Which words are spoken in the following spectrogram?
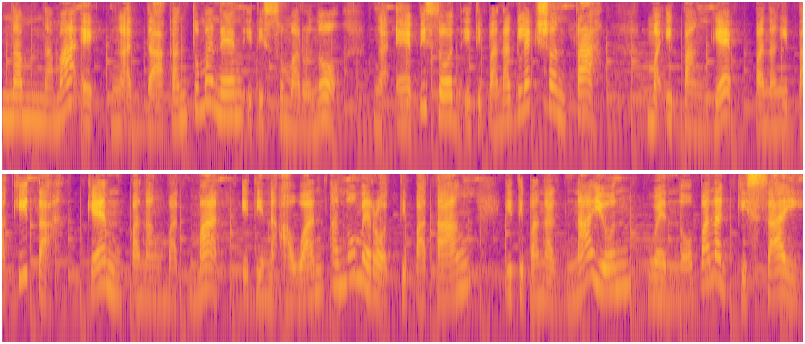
namnamaek nga addakan tumanen iti sumaruno, nga episode iti panagleksyon ta, maipanggep panangipakita, ken panang matmat iti naawan a numero ti patang iti panagnayon wenno panagkisay.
